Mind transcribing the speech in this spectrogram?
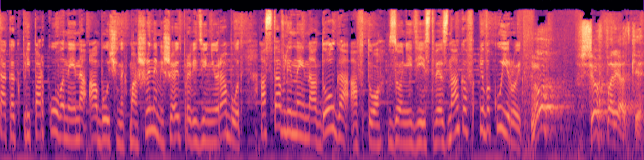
так как припаркованные на обочинах машины машины мешают проведению работ. Оставленные надолго авто в зоне действия знаков эвакуируют. Ну, все в порядке.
